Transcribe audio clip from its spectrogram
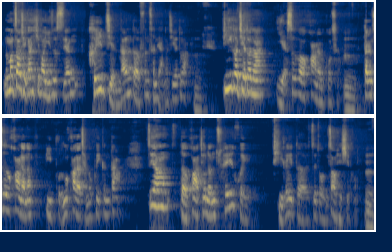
那么造血干细胞移植实际上可以简单的分成两个阶段。第一个阶段呢，也是个化疗的过程。嗯，当然这个化疗呢，比普通的化疗强度会更大，这样的话就能摧毁体内的这种造血系统。嗯，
